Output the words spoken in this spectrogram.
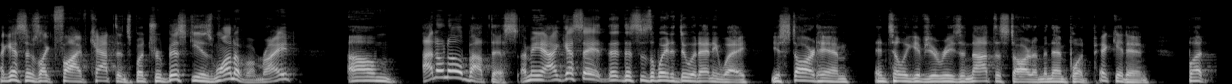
I guess there's like five captains, but Trubisky is one of them, right? Um, I don't know about this. I mean, I guess they, th- this is the way to do it anyway. You start him until he gives you a reason not to start him, and then put Pickett in. But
